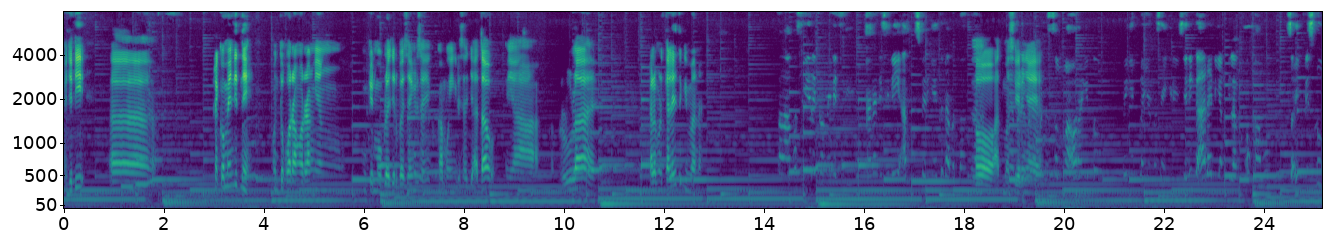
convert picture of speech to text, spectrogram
Nah, jadi eh recommended nih untuk orang-orang yang mungkin mau belajar bahasa Inggris saya ke kampung Inggris saja atau ya nggak perlu lah. Kalau menurut kalian itu gimana? Kalau aku sih recommended sih. Karena di sini atmosfernya itu dapat banget. Oh atmosfernya ya. Semua orang itu pengen belajar bahasa Inggris. Jadi nggak ada nih yang bilang, oh kamu so Inggris lu.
